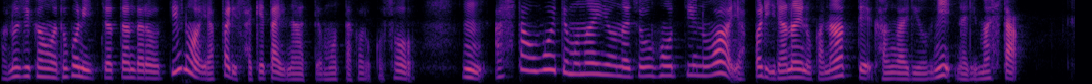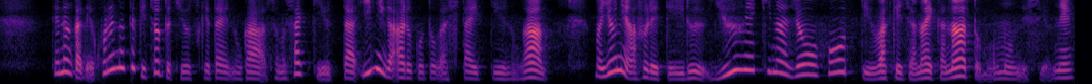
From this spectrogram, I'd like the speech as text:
あの時間はどこに行っちゃったんだろうっていうのはやっぱり避けたいなって思ったからこそ、うん、明日覚えてもないような情報っていうのはやっぱりいらないのかなって考えるようになりました。で、なんかね、これの時ちょっと気をつけたいのが、そのさっき言った意味があることがしたいっていうのが、まあ、世に溢れている有益な情報っていうわけじゃないかなとも思うんですよね。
